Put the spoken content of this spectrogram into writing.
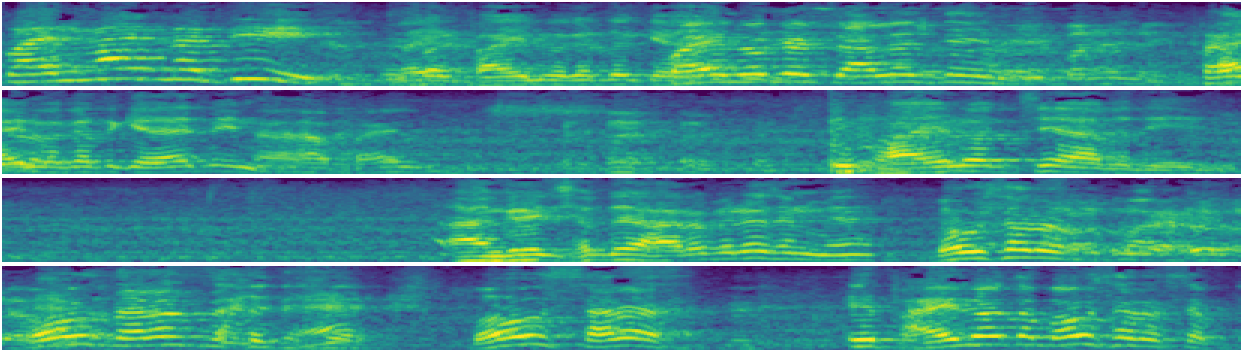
ફાઇલમાં જ નથી. ફાઇલ વગર તો ફાઇલ વગર ચાલે જ નહીં. ફાઇલ વગર તો કહેવાય જ નહીં ફાઇલ. ફાઇલો જ છે આ બધી. અંગ્રેજી શબ્દ સારો પેલો છે ને મેં? બહુ સરસ. બહુ સરસ બહુ સરસ. એ ફાઇલો તો બહુ સરસ શબ્દ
